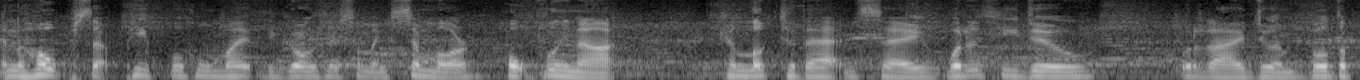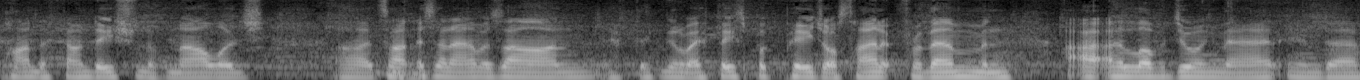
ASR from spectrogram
in the hopes that people who might be going through something similar, hopefully not, can look to that and say, what did he do? What did I do? And build upon the foundation of knowledge. Uh, it's, on, it's on Amazon. If they can go to my Facebook page, I'll sign it for them. And I, I love doing that. And uh,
